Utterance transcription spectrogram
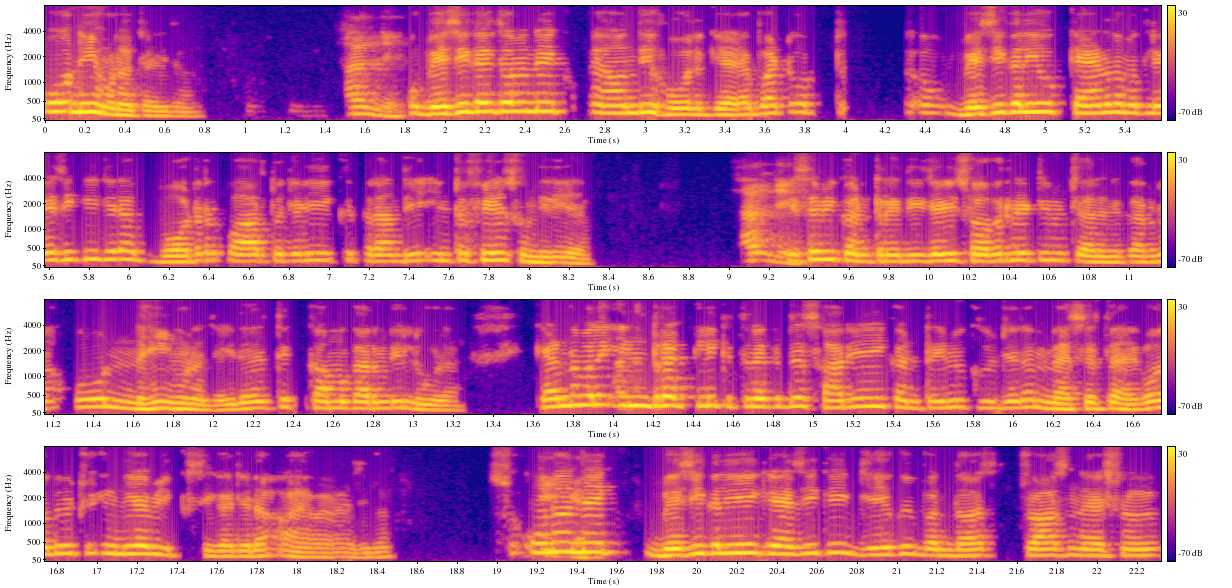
ਉਹ ਨਹੀਂ ਹੋਣਾ ਚਾਹੀਦਾ। ਹਾਂਜੀ। ਉਹ ਬੇਸਿਕਲੀ ਤਾਂ ਉਹਨਾਂ ਨੇ ਔਨ ਦੀ ਹੋਲ ਕਿਹਾ ਬਟ ਉਹ ਬੇਸਿਕਲੀ ਉਹ ਕਹਿਣ ਦਾ ਮਤਲਬ ਇਹ ਸੀ ਕਿ ਜਿਹੜਾ ਬਾਰਡਰ ਪਾਰ ਤੋਂ ਜਿਹੜੀ ਇੱਕ ਤਰ੍ਹਾਂ ਦੀ ਇੰਟਰਫੇਸ ਹੁੰਦੀ ਹੈ ਹਾਂਜੀ। ਕਿਸੇ ਵੀ ਕੰਟਰੀ ਦੀ ਜਿਹੜੀ ਸੋਵਰਨਿਟੀ ਨੂੰ ਚੈਲੰਜ ਕਰਨਾ ਉਹ ਨਹੀਂ ਹੋਣਾ ਚਾਹੀਦਾ ਤੇ ਕੰਮ ਕਰਨ ਦੀ ਲੋੜ ਹੈ। ਕਹਿਣ ਦਾ ਮਤਲਬ ਇਨਡਾਇਰੈਕਟਲੀ ਕਿਤੇ ਨਾ ਕਿਤੇ ਸਾਰੀਆਂ ਹੀ ਕੰਟਰੀ ਨੂੰ ਇੱਕ ਦੂਜੇ ਦਾ ਮੈਸੇਜ ਤਾਂ ਹੈਗਾ ਉਹਦੇ ਵਿੱਚ ਇੰਡੀਆ ਵੀ ਇੱਕ ਸੀਗਾ ਜਿਹੜਾ ਆਇਆ ਹੋਇਆ ਸੀਗਾ। ਸੋ ਉਹਨਾਂ ਹੈ। ਨੇ ਬੇਸਿਕਲੀ ਇਹ ਕਿਹਾ ਸੀ ਕਿ ਜੇ ਕੋਈ ਬੰਦਾ ਟ੍ਰਾਂਸਨੈਸ਼ਨਲ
